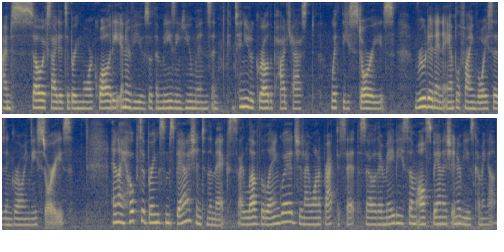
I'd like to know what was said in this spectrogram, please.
I'm so excited to bring more quality interviews with amazing humans and continue to grow the podcast with these stories, rooted in amplifying voices and growing these stories. And I hope to bring some Spanish into the mix. I love the language and I want to practice it, so there may be some all Spanish interviews coming up.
